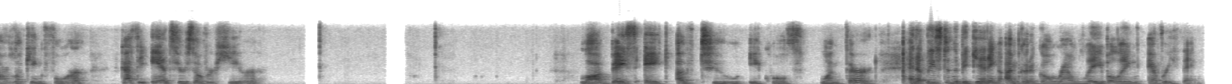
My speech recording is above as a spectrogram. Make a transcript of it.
are looking for. Got the answers over here. Log base 8 of 2 equals 1 third. And at least in the beginning, I'm going to go around labeling everything.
